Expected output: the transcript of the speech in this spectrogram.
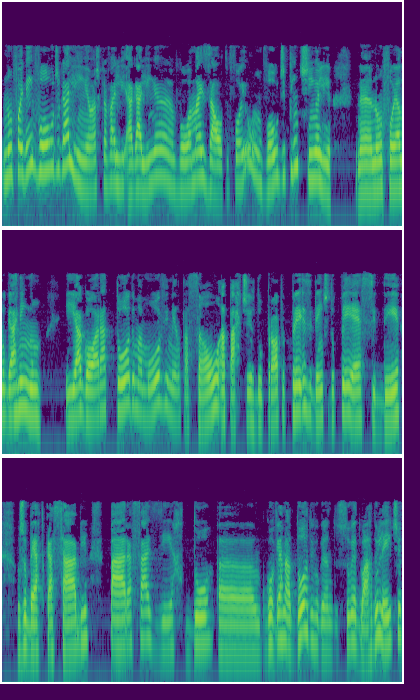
não foi nem voo de galinha. Eu acho que a, a galinha voa mais alto. Foi um voo de pintinho ali né? não foi a lugar nenhum. E agora toda uma movimentação a partir do próprio presidente do PSD, o Gilberto Kassab, para fazer do uh, governador do Rio Grande do Sul, Eduardo Leite,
